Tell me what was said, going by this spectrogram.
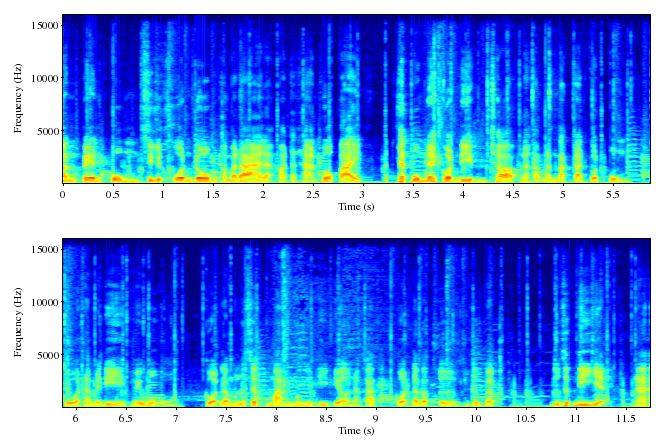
มันเป็นปุ่มซิลิโคนโดมธรรมดาแหละมาตรฐานทั่วไปแต่ปุ่มได้กดดีผมชอบนะครับน้ำหนักการกดปุ่มถือว่าทำได้ดีไม่หวงกดแล้วมันรู้สึกมันมือทีเดียวนะครับ กดแล้วแบบเออรู้สึกแบบรู้สึกดีอะนะ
